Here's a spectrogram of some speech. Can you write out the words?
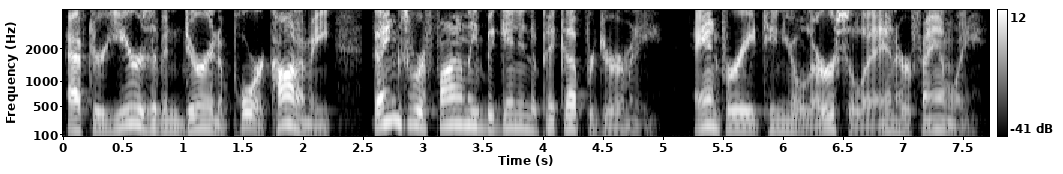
after years of enduring a poor economy, things were finally beginning to pick up for Germany, and for 18 year old Ursula and her family.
